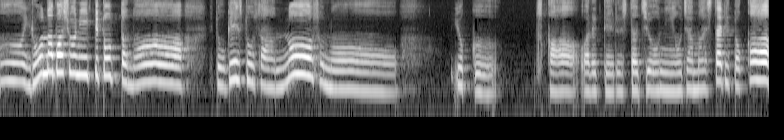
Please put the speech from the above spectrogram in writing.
うんいろんな場所に行って撮ったな。とゲストさんのそのよく使われているスタジオにお邪魔したりとかあ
